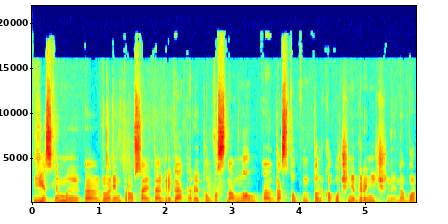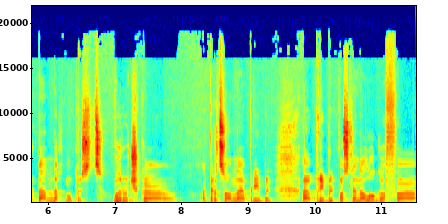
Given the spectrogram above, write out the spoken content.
Если мы э, говорим про сайты-агрегаторы, то в основном э, доступен только очень ограниченный набор данных, ну то есть выручка, операционная прибыль, э, прибыль после налогов. Э,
